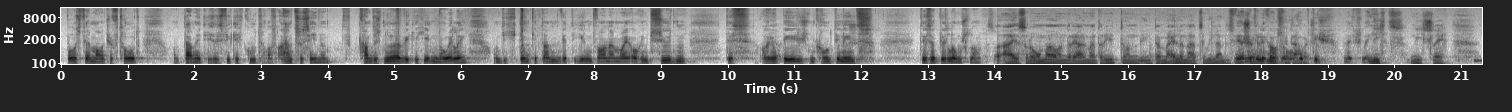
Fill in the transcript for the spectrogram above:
was für eine Mannschaft hat. Und damit ist es wirklich gut anzusehen. Und kann das nur wirklich jeden nahelegen. Und ich denke, dann wird irgendwann einmal auch im Süden des europäischen Kontinents das ein bisschen umschlagen. So AS Roma und Real Madrid und Inter Mailand, AC Milan, das wäre ja, natürlich auch so optisch nicht schlecht. Nichts, nicht schlecht.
